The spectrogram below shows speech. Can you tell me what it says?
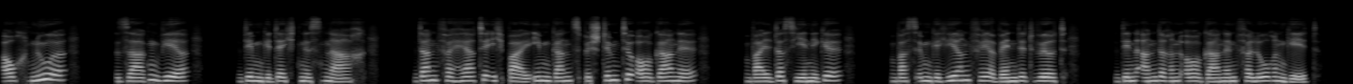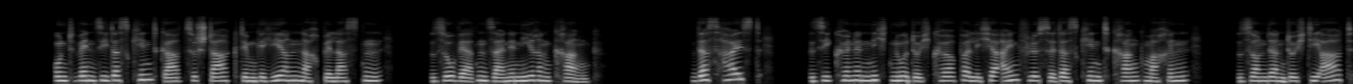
auch nur, sagen wir, dem Gedächtnis nach, dann verhärte ich bei ihm ganz bestimmte Organe, weil dasjenige, was im Gehirn verwendet wird, den anderen Organen verloren geht. Und wenn Sie das Kind gar zu stark dem Gehirn nach belasten, so werden seine Nieren krank. Das heißt, Sie können nicht nur durch körperliche Einflüsse das Kind krank machen, sondern durch die Art,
